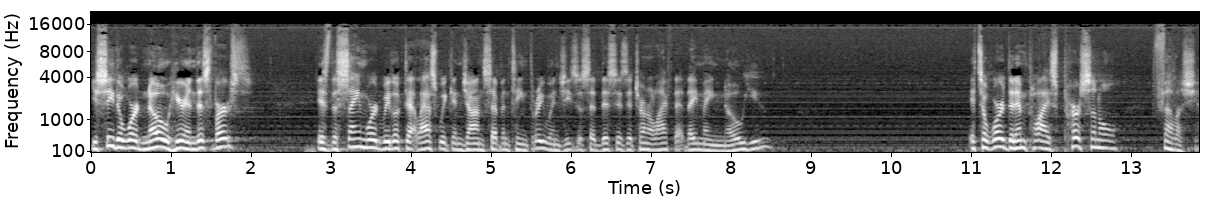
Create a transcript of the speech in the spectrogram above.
You see, the word know here in this verse is the same word we looked at last week in John 17 3 when Jesus said, This is eternal life, that they may know you. It's a word that implies personal fellowship.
